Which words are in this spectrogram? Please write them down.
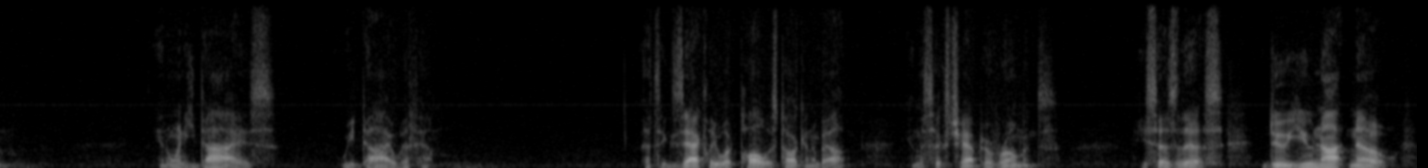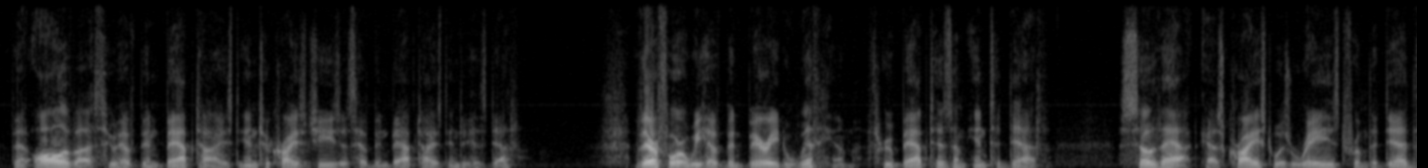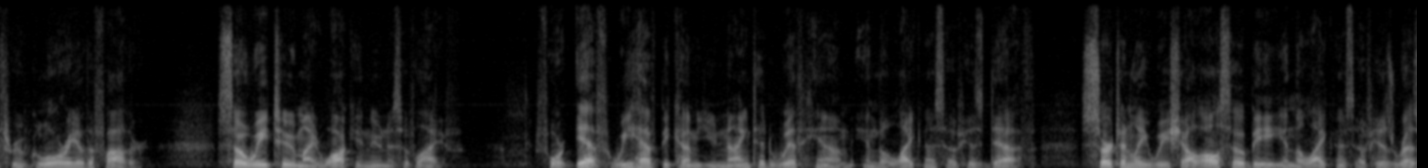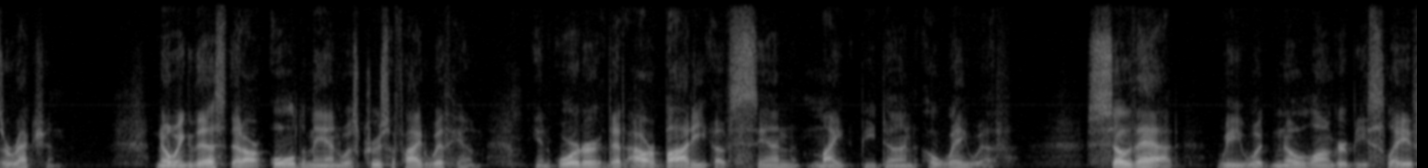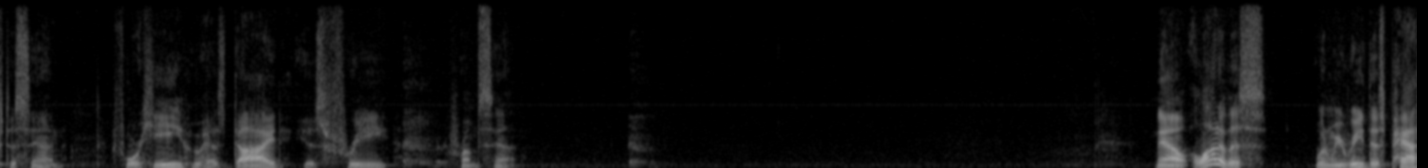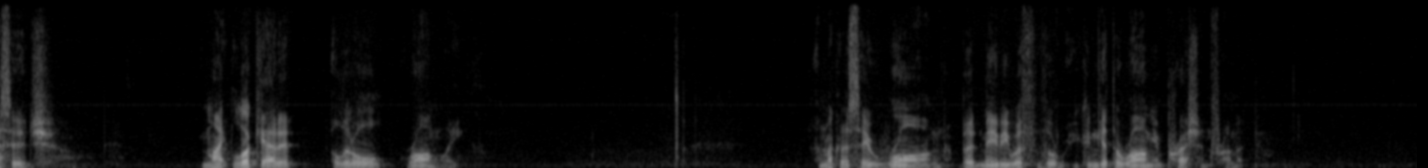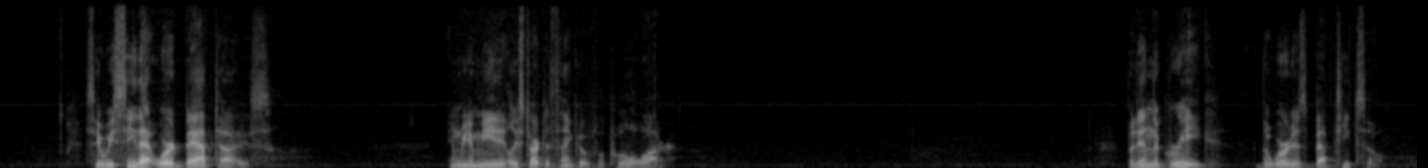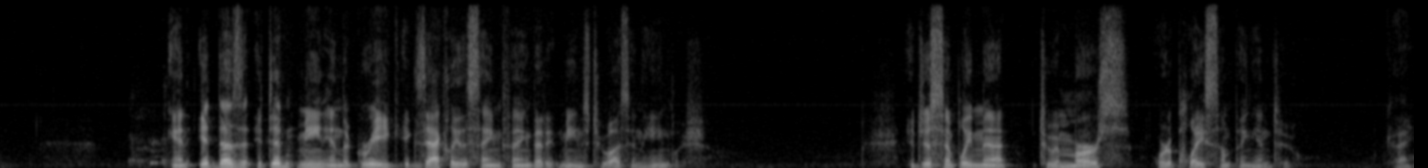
And when he dies, we die with him. That's exactly what Paul was talking about in the sixth chapter of Romans. He says this Do you not know that all of us who have been baptized into Christ Jesus have been baptized into his death? Therefore, we have been buried with him through baptism into death, so that, as Christ was raised from the dead through glory of the Father, so we too might walk in newness of life. For if we have become united with him in the likeness of his death, certainly we shall also be in the likeness of his resurrection. Knowing this, that our old man was crucified with him in order that our body of sin might be done away with, so that we would no longer be slaves to sin, for he who has died is free from sin. Now, a lot of us, when we read this passage, might look at it a little wrongly. I'm not going to say wrong, but maybe with the, you can get the wrong impression from it. See, we see that word baptize, and we immediately start to think of a pool of water. But in the Greek, the word is baptizo. And it doesn't it didn't mean in the Greek exactly the same thing that it means to us in the English. It just simply meant to immerse or to place something into. Okay?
